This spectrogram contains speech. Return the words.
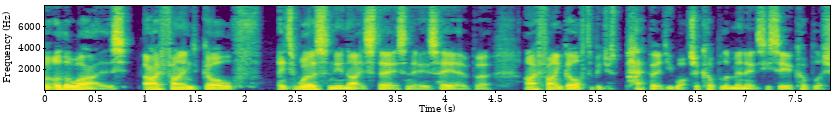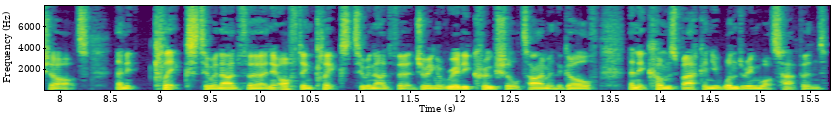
But otherwise, I find golf it's worse in the United States than it is here, but I find golf to be just peppered. You watch a couple of minutes, you see a couple of shots, then it clicks to an advert, and it often clicks to an advert during a really crucial time in the golf. Then it comes back, and you're wondering what's happened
